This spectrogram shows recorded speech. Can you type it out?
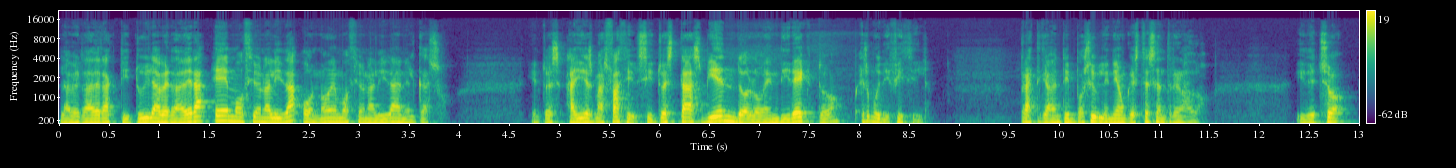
la verdadera actitud y la verdadera emocionalidad o no emocionalidad en el caso. Y entonces ahí es más fácil. Si tú estás viéndolo en directo, es muy difícil. Prácticamente imposible, ni aunque estés entrenado. Y de hecho,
